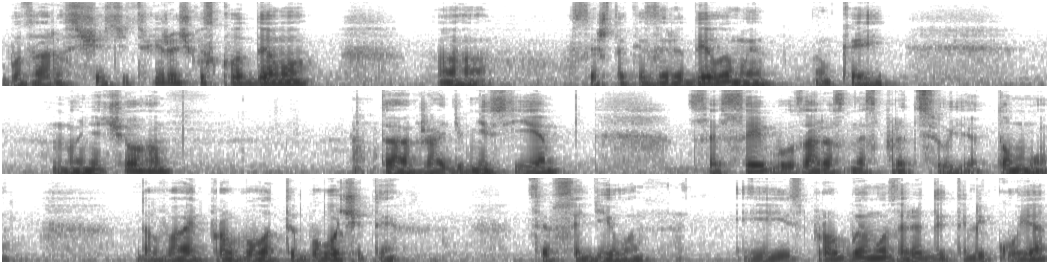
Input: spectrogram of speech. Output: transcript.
бо зараз ще четвірочку складемо. Ага, все ж таки зарядили ми. Окей. Ну нічого. Так, жадібність є. Це сейбл зараз не спрацює. Тому давай пробувати блочити це все діло. І спробуємо зарядити лікуя.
